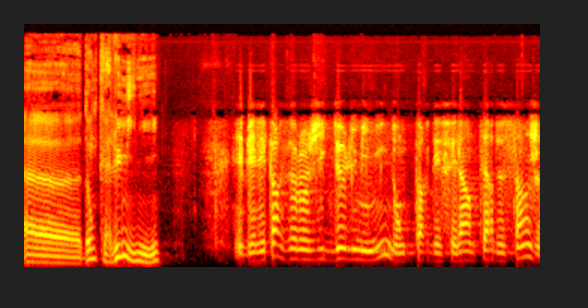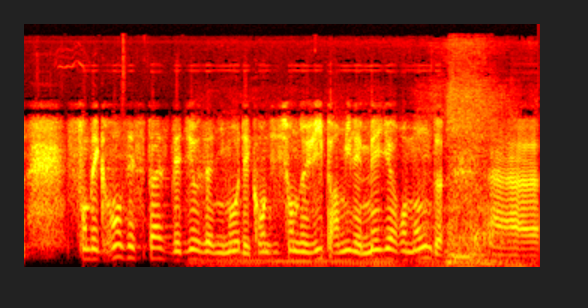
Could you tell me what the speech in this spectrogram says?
euh, donc à Lumini Eh bien, les parcs zoologiques de Lumini, donc parc des félins, terre de singes, sont des grands espaces dédiés aux animaux, des conditions de vie parmi les meilleures au monde, euh,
